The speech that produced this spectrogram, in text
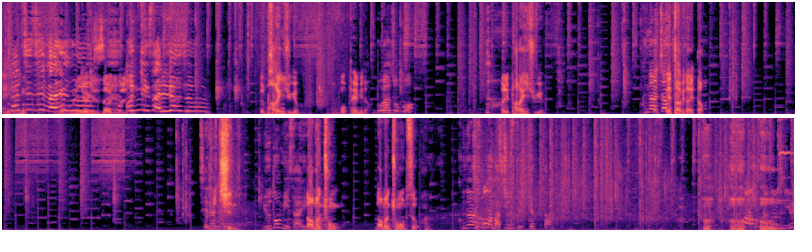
다치지 말고. 우리 여기서 싸우지 말자. 언니 살려줘. 너 파랑이 죽여. 어, 뱀이다. 뭐야 저거? 빨리 파랑이 죽여. 그날 점. 애답이다, 애답. 쟤네 미친. 유도 미사일. 나만 총, 나만 총 없어? 그날 소다 맞출 수 있겠다. 아 그놈이. 야,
